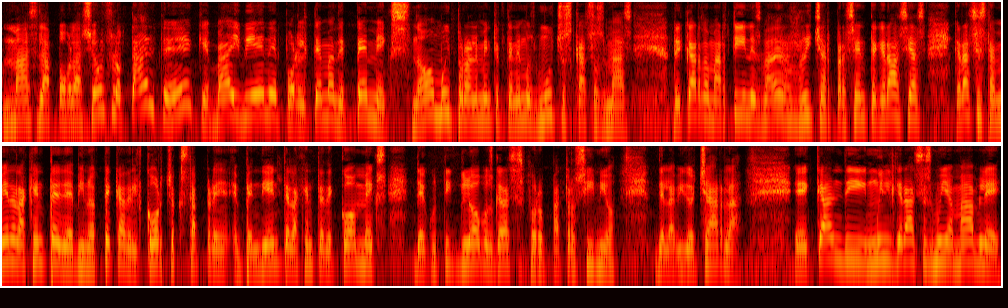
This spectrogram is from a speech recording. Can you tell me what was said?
más la población flotante, ¿eh? que va y viene por el tema de Pemex, ¿no? Muy probablemente tenemos muchos casos más. Ricardo Martínez, Madera Richard presente, gracias. Gracias también a la gente de Vinoteca del Corcho que está pendiente, la gente de Comex, de Gutic Globos, gracias por patrocinio de la videocharla. Eh, Candy, mil gracias, muy amable.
